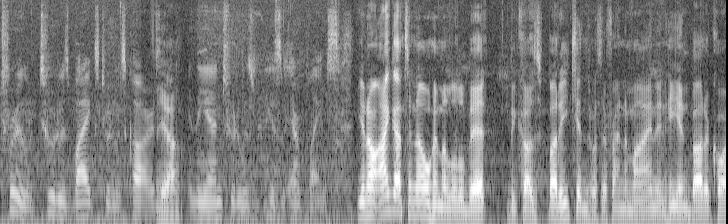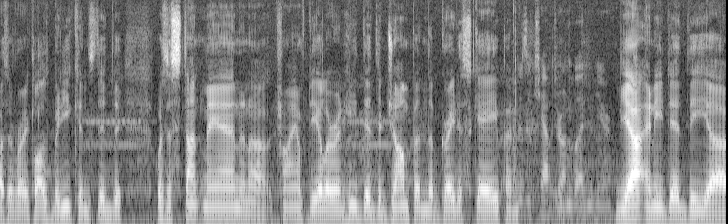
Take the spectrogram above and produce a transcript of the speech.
true, true to his bikes, true to his cars. Yeah. In the end, true to his, his airplanes. You know, I got to know him a little bit because Bud Ekins was a friend of mine, and he and Bud, of course, are very close. But Ekins did the, was a stunt man and a Triumph dealer, and he did the jump and the Great Escape, and There's a chapter on Bud in here. yeah, and he did the. Uh,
